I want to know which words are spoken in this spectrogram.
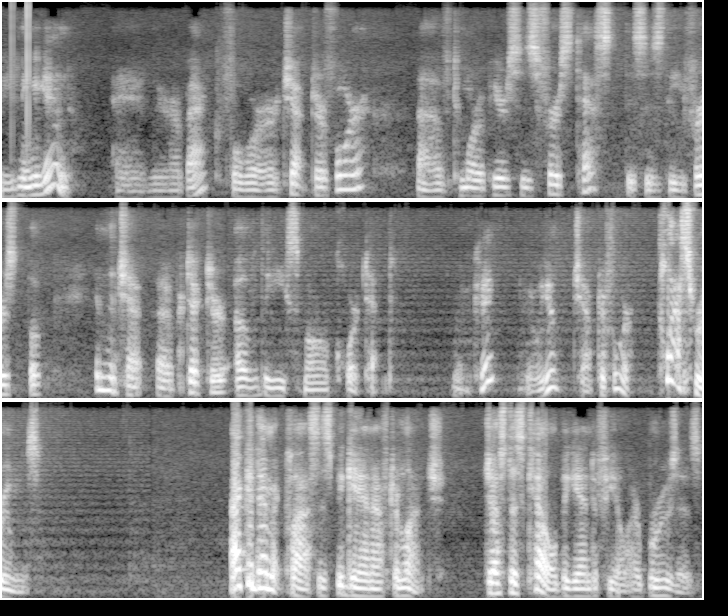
evening again, and we are back for chapter four of Tamora Pierce's first test. This is the first book in the chap- uh, Protector of the Small Quartet. Okay, here we go. Chapter four Classrooms. Academic classes began after lunch, just as Kel began to feel her bruises.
